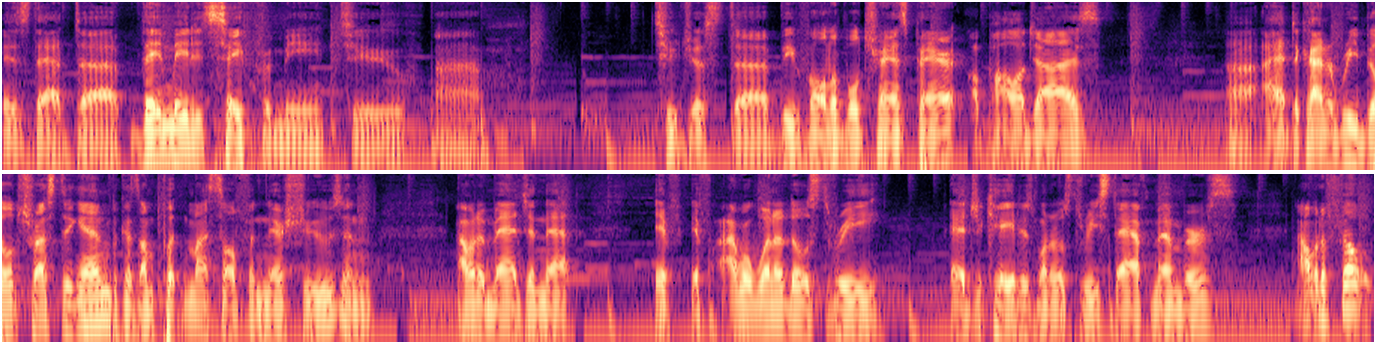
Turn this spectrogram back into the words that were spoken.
is that uh, they made it safe for me to um, to just uh, be vulnerable, transparent, apologize. Uh, I had to kind of rebuild trust again because I'm putting myself in their shoes, and I would imagine that if if I were one of those three educators, one of those three staff members, I would have felt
